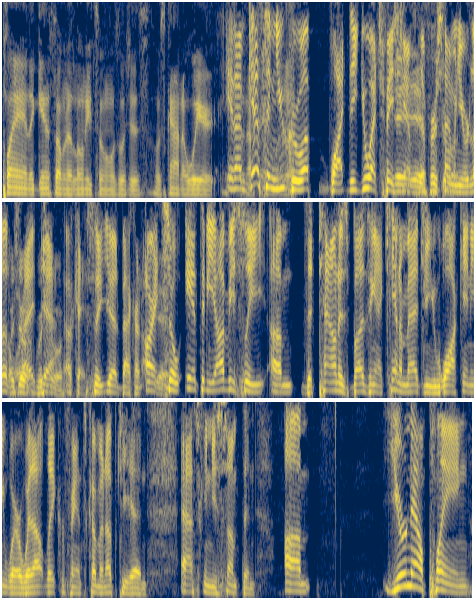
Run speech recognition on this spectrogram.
playing against some of the Looney Tunes, which is was kind of weird. And I'm guessing you grew up. What you watched Space Yeah, Jam for yeah, the for first time when you were little, For sure, right? for yeah. sure. Okay, so you had a background. All right. Yeah. So Anthony, obviously, um, the town is buzzing. I can't imagine you walk anywhere without Laker fans coming up to you and asking you something. Um, you're now playing.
